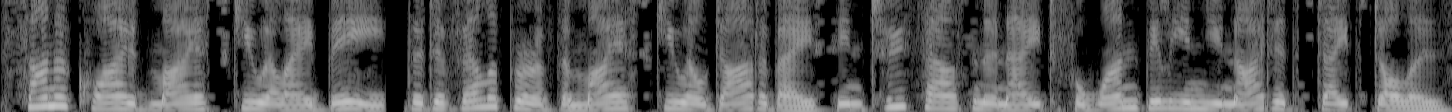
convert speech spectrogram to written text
Sun acquired MySQL AB, the developer of the MySQL database in 2008 for 1 billion United States dollars.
